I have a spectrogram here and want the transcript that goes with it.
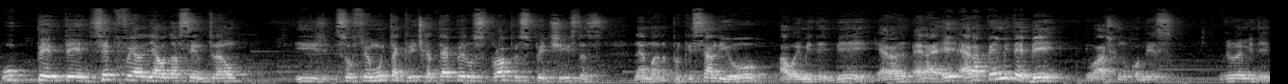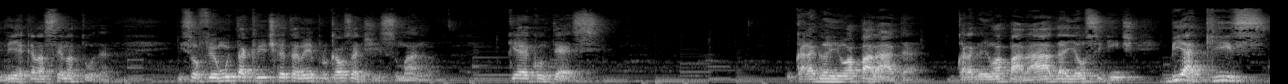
O PT sempre foi aliado ao Centrão e sofreu muita crítica até pelos próprios petistas, né, mano? Porque se aliou ao MDB, era, era, era PMDB, eu acho que no começo. Virou MDB, aquela cena toda. E sofreu muita crítica também por causa disso, mano. O que acontece? O cara ganhou a parada. O cara ganhou a parada e é o seguinte: Bia Kiss,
